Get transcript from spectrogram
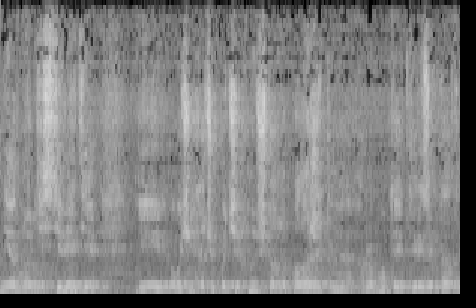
не одно десятилетие, и очень хочу подчеркнуть, что она положительно работает, и результаты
